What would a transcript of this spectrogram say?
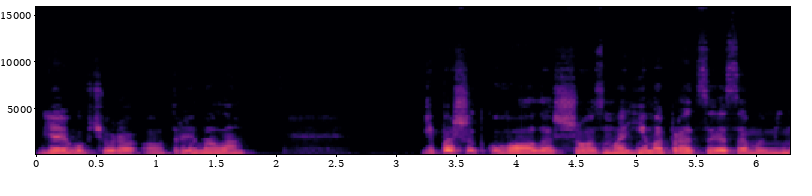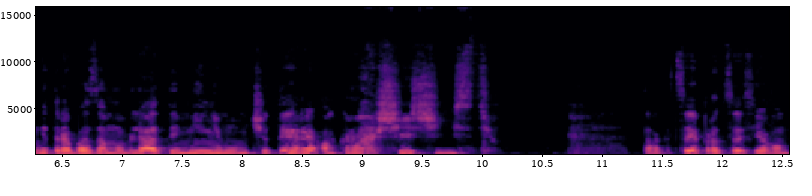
Я його вчора отримала. І пошуткувала, що з моїми процесами мені треба замовляти мінімум 4, а краще 6. Так, цей процес я вам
